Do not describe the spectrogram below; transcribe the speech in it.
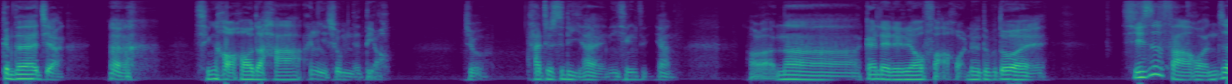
跟大家讲，嗯，请好好的哈安野秀明的屌，就他就是厉害，你想怎样？好了，那该聊聊法环了，对不对？其实法环在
